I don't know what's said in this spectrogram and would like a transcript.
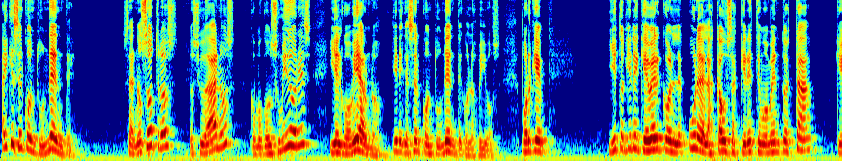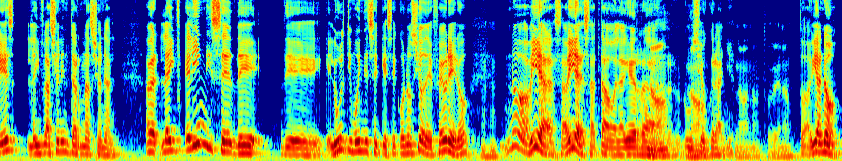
hay que ser contundente. O sea, nosotros, los ciudadanos, como consumidores, y el gobierno tiene que ser contundente con los vivos. Porque, y esto tiene que ver con una de las causas que en este momento está, que es la inflación internacional. A ver, el índice de, el último índice que se conoció de febrero, no había, se había desatado la guerra Rusia-Ucrania. No, no, todavía no. Todavía no.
